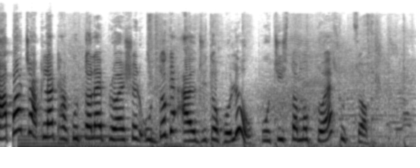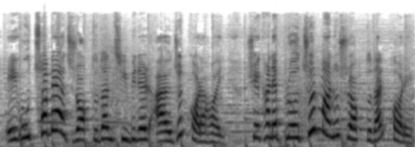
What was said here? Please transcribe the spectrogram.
কাপা চাকলা ঠাকুরতলায় প্রয়াসের উদ্যোগে আয়োজিত হলো পঁচিশতম প্রয়াস উৎসব। এই উৎসবে আজ রক্তদান শিবিরের আয়োজন করা হয়। সেখানে প্রচুর মানুষ রক্তদান করেন।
